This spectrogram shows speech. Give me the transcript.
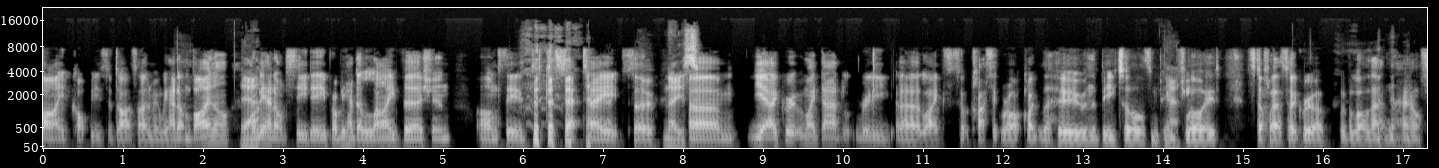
five copies of Dark Side of the Moon. We had it on vinyl, Yeah. probably had it on CD, probably had a live version on the cassette tape. So, Nice. um, yeah, I grew up with my dad. Really uh, likes sort of classic rock, like the Who and the Beatles and Pink Yeah. Floyd, stuff like that. So I grew up with a lot of that in the house.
